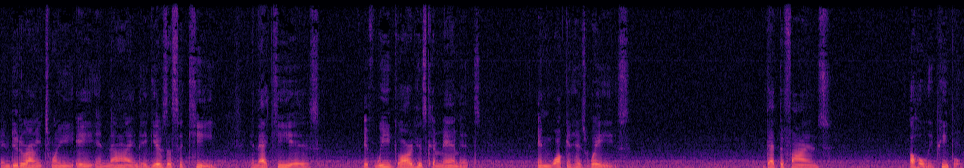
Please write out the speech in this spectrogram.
In Deuteronomy 28 and 9, it gives us a key, and that key is if we guard his commandments and walk in his ways, that defines a holy people.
